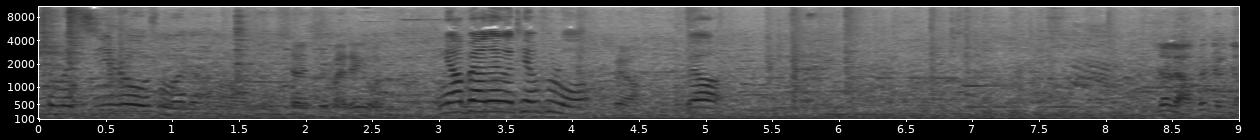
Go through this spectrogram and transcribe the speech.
什么鸡肉什么的。先去买这个吧。你要不要那个天妇罗？不要，不要。要两份蒸饺。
